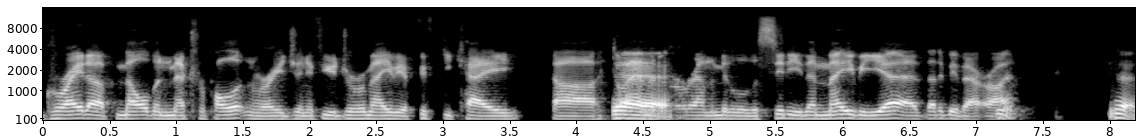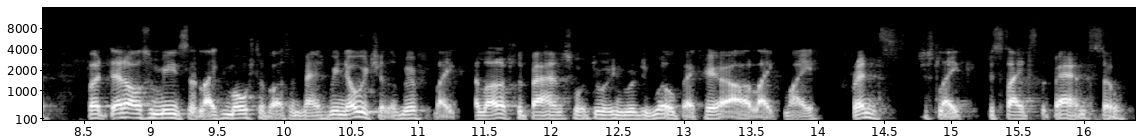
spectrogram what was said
greater Melbourne metropolitan region. If you drew maybe a 50k uh, diameter yeah. around the middle of the city, then maybe yeah, that'd be about right. Yeah, but that also means that like most of us in bands, we know each other. We're like a lot of the bands who are doing really well back here are like my friends, just like besides the band. So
